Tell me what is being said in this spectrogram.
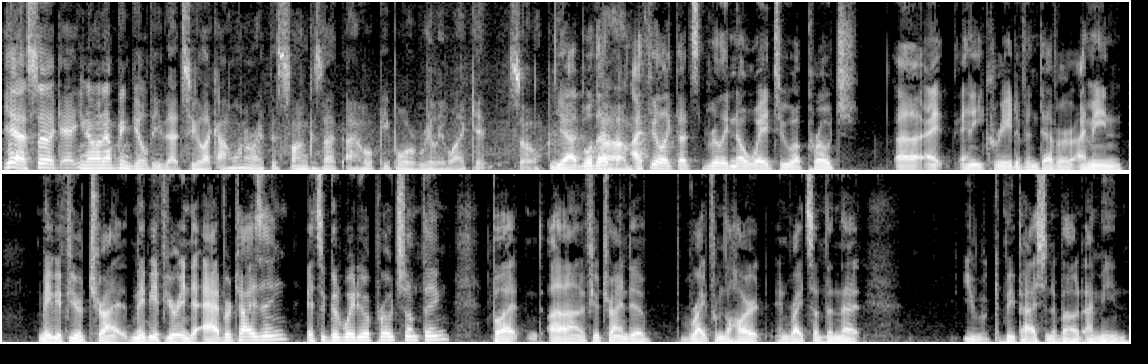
yeah. So you know, and I've been guilty of that too. Like, I want to write this song because I, I hope people will really like it. So Yeah, well, that Um, I feel like that's really no way to approach uh, any creative endeavor. I mean, maybe if you're try, maybe if you're into advertising, it's a good way to approach something. But uh, if you're trying to write from the heart and write something that you can be passionate about, I mean,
